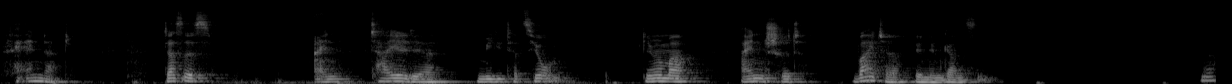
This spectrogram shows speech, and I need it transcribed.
verändert. Das ist ein Teil der Meditation. Gehen wir mal einen Schritt weiter in dem Ganzen. Ja.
